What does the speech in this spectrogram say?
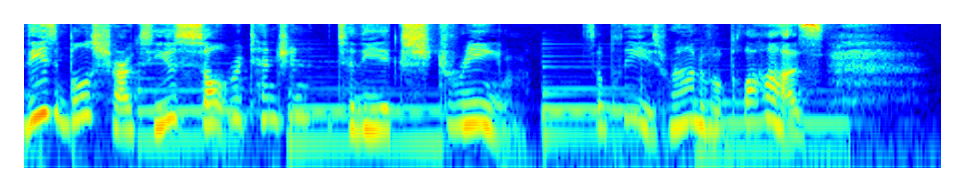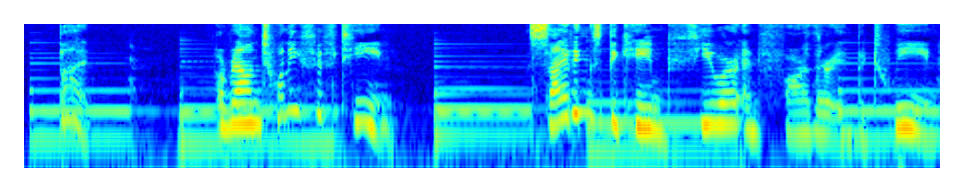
These bull sharks use salt retention to the extreme. So please, round of applause. But Around 2015, sightings became fewer and farther in between.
